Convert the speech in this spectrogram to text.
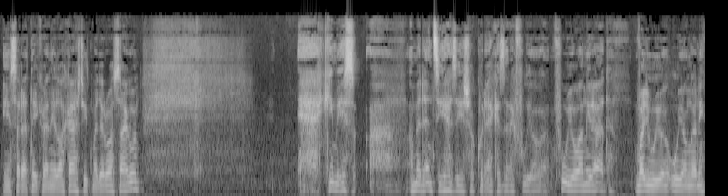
én szeretnék venni lakást itt Magyarországon. Kimész a medencéhez, és akkor elkezdenek fújol- fújolni rád. Vagy új, újongani.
